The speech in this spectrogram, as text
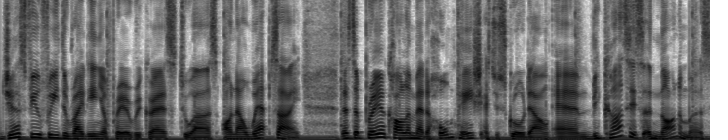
just feel free to write in your prayer requests to us on our website. There's a prayer column at the homepage as you scroll down, and because it's anonymous,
